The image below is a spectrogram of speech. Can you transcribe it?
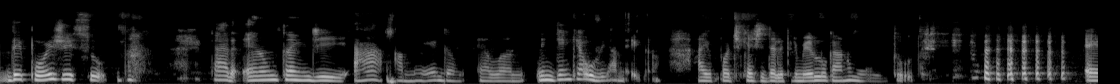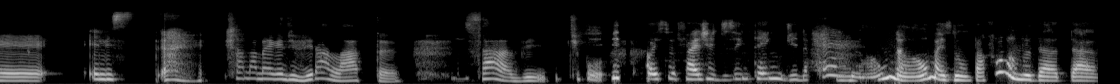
Depois disso, cara, era um trem de, ah, a Meghan, ela, ninguém quer ouvir a Meghan. Aí o podcast dela é primeiro lugar no mundo todo. É, eles chamam a Meghan de vira-lata, sabe? Tipo, Depois você faz de desentendida. Não, não, mas não tá falando da, da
